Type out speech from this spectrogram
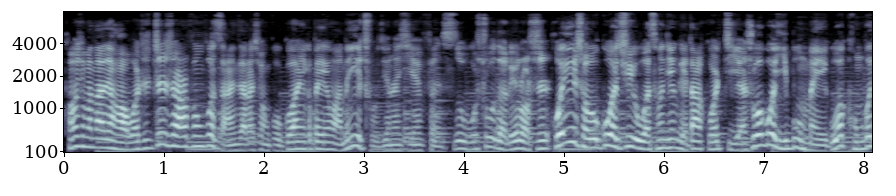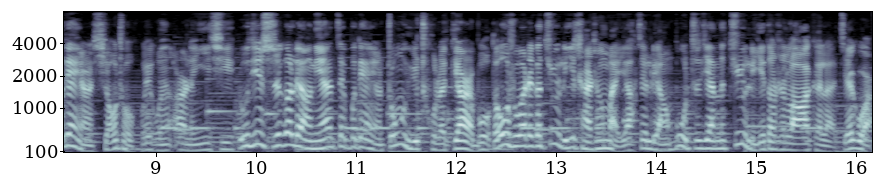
同学们，大家好，我是知识而丰富、自然加的炫酷、光一个背影往那一杵就能吸引粉丝无数的刘老师。回首过去，我曾经给大伙解说过一部美国恐怖电影《小丑回魂》二零一七。如今时隔两年，这部电影终于出了第二部。都说这个距离产生美呀，这两部之间的距离倒是拉开了，结果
